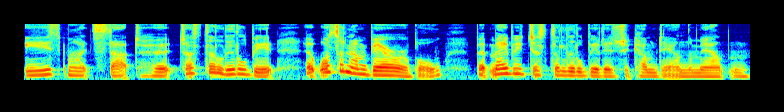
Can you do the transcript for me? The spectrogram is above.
ears might start to hurt just a little bit. It wasn't unbearable, but maybe just a little bit as you come down the mountain.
